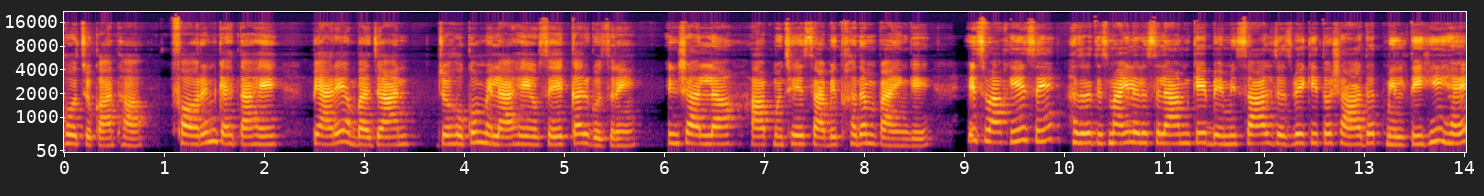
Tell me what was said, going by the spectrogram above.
ہو چکا تھا۔ فوراً کہتا ہے، پیارے ابا جان، جو حکم ملا ہے اسے کر گزریں۔ انشاءاللہ آپ مجھے ثابت قدم پائیں گے۔ اس واقعے سے حضرت اسماعیل علیہ السلام کے بے مثال جذبے کی تو شہادت ملتی ہی ہے۔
